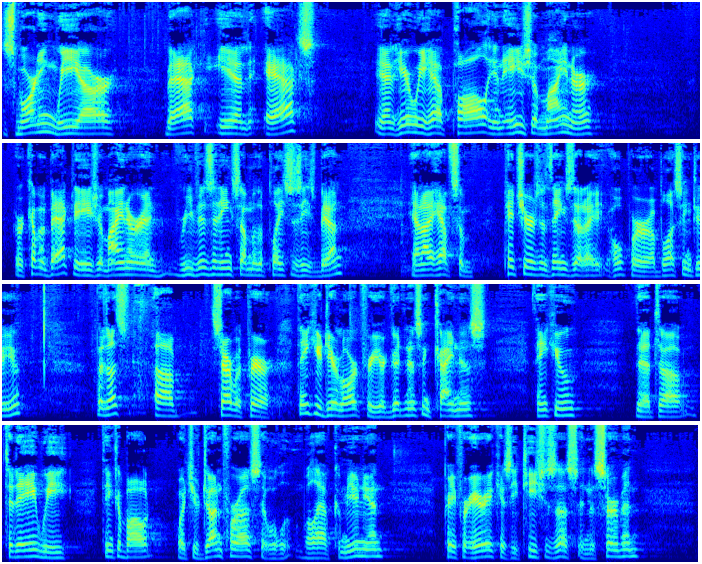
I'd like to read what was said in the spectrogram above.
This morning we are back in Acts, and here we have Paul in Asia Minor. We're coming back to Asia Minor and revisiting some of the places he's been. And I have some pictures and things that I hope are a blessing to you. But let's uh, start with prayer. Thank you, dear Lord, for your goodness and kindness. Thank you that uh, today we think about what you've done for us, that we'll, we'll have communion. Pray for Eric as he teaches us in the sermon,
